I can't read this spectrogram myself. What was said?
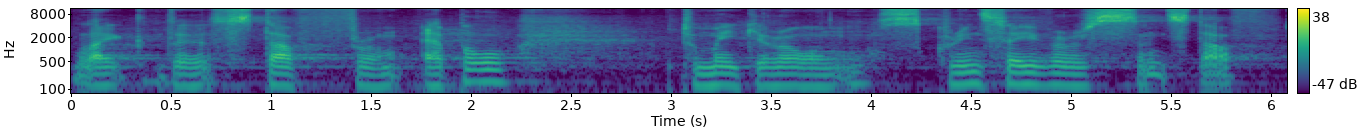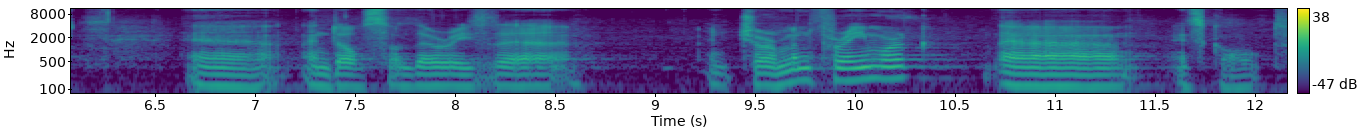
like the stuff from Apple to make your own screensavers and stuff. Uh, and also there is a, a German framework. Uh, it's called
